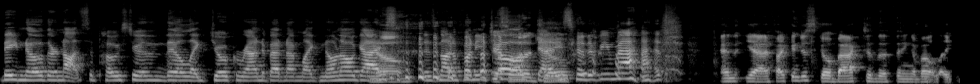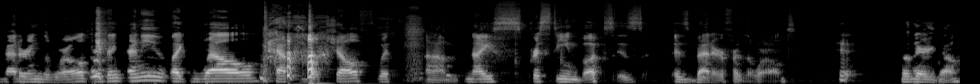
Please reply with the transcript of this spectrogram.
they know they're not supposed to and they'll like joke around about it and i'm like no no guys no. it's not a funny joke daddy's gonna be mad. And yeah if i can just go back to the thing about like bettering the world i think any like well kept bookshelf with um, nice pristine books is is better for the world. So there you go.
